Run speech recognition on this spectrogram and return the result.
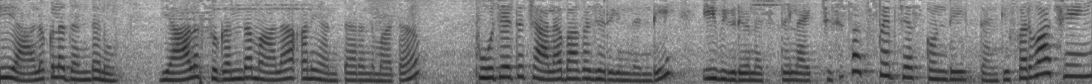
ఈ యాలకుల దండను యాల సుగంధమాల అని అంటారన్నమాట. పూజ అయితే చాలా బాగా జరిగిందండి. ఈ వీడియో నచ్చితే లైక్ చేసి సబ్స్క్రైబ్ చేసుకోండి. Thank you for watching.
